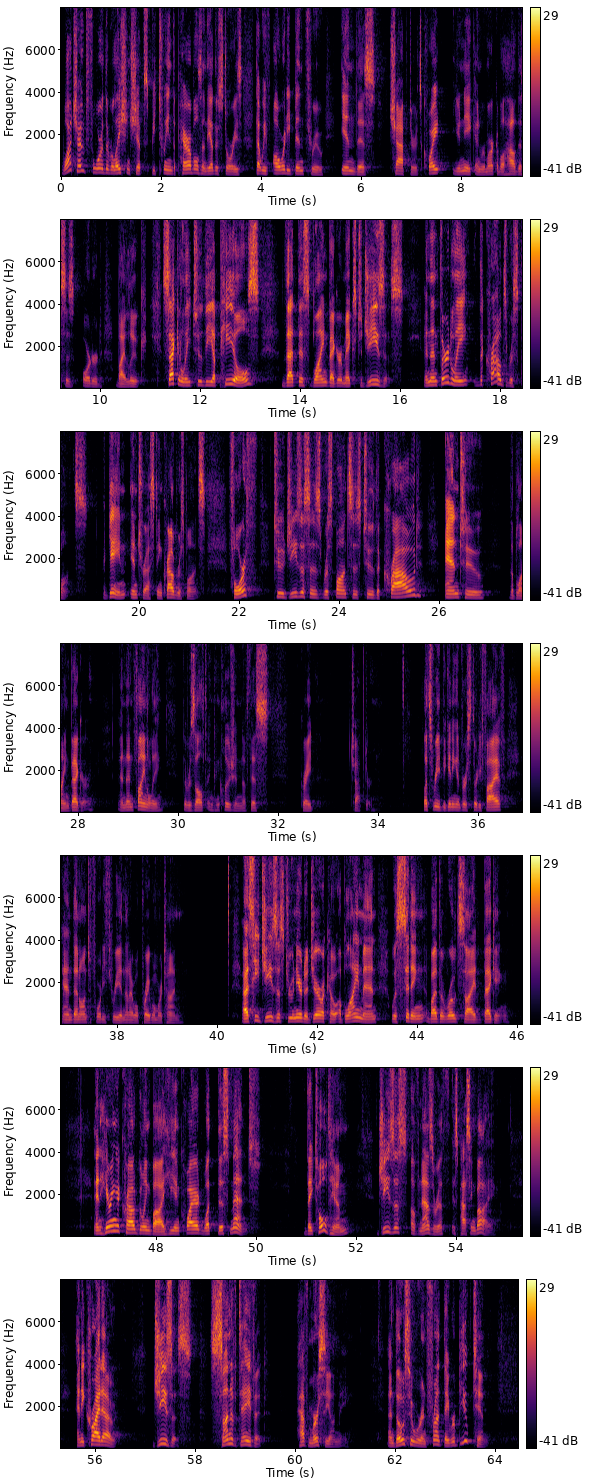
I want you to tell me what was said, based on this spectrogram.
watch out for the relationships between the parables and the other stories that we've already been through in this chapter. It's quite unique and remarkable how this is ordered by Luke. Secondly, to the appeals that this blind beggar makes to Jesus. And then thirdly, the crowd's response. Again, interesting crowd response. Fourth, to Jesus' responses to the crowd and to the blind beggar. And then finally, the result and conclusion of this great chapter. Let's read beginning in verse 35 and then on to 43, and then I will pray one more time. As he, Jesus, drew near to Jericho, a blind man was sitting by the roadside begging. And hearing a crowd going by, he inquired what this meant. They told him, Jesus of Nazareth is passing by. And he cried out, Jesus, son of David, have mercy on me. And those who were in front, they rebuked him,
